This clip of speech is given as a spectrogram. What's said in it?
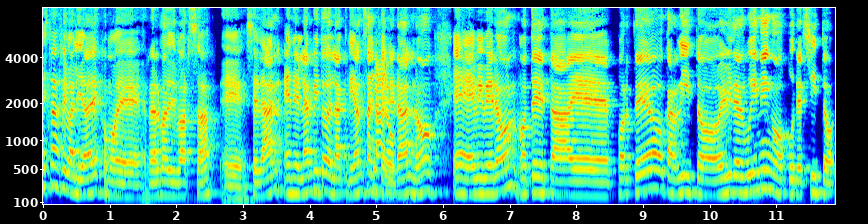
estas rivalidades como de Real Madrid-Barça eh, se dan en el ámbito de la crianza en general, ¿no? Eh, biberón o teta, eh, porteo o carrito, evident winning o purecito.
